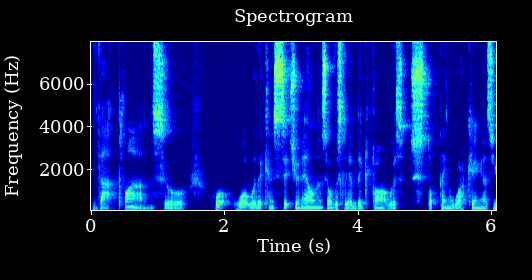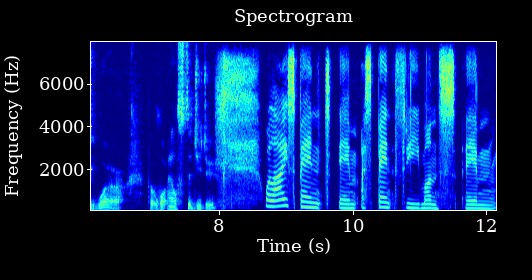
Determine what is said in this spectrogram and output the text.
that plan? So what what were the constituent elements? Obviously, a big part was stopping working as you were, but what else did you do? Well, I spent um, I spent three months um,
